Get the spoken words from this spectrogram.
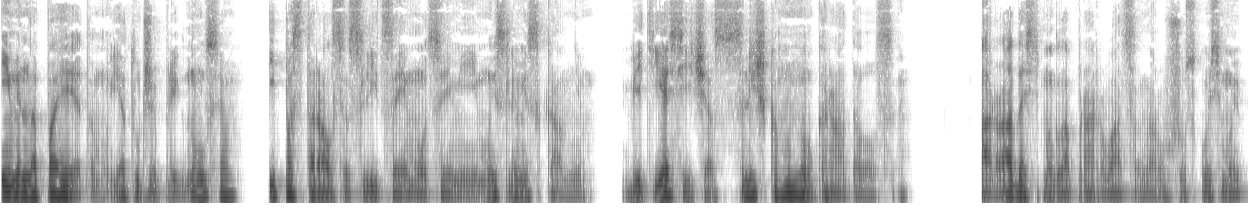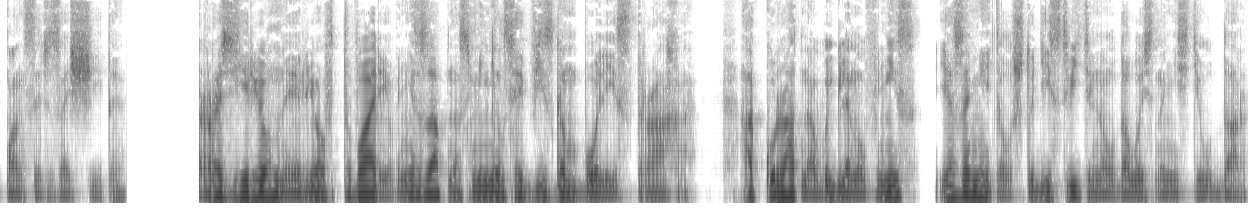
Именно поэтому я тут же пригнулся и постарался слиться эмоциями и мыслями с камнем. Ведь я сейчас слишком много радовался. А радость могла прорваться наружу сквозь мой панцирь защиты. Разъяренный рев твари внезапно сменился визгом боли и страха. Аккуратно выглянув вниз, я заметил, что действительно удалось нанести удар,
